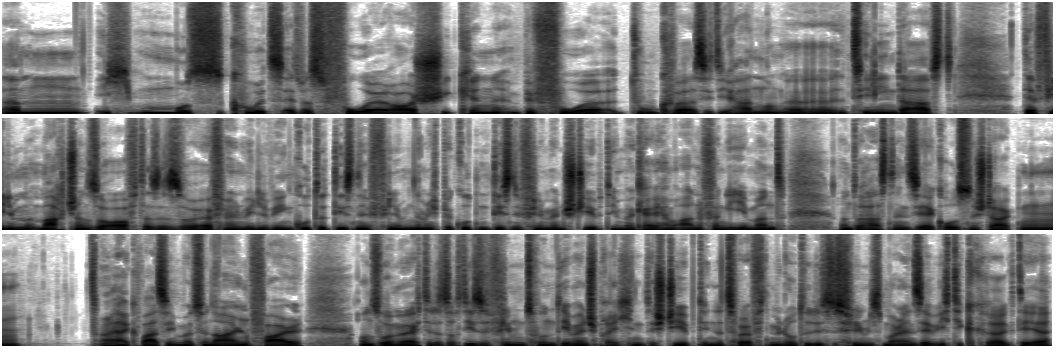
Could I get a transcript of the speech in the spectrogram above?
Ähm, ich muss kurz etwas vorher rausschicken, bevor du quasi die Handlung äh, erzählen darfst. Der Film macht schon so auf, dass er so eröffnen will wie ein guter Disney-Film. Nämlich bei guten Disney-Filmen stirbt immer gleich am Anfang jemand und du hast einen sehr großen, starken äh, quasi emotionalen Fall. Und so möchte das auch dieser Film tun. Dementsprechend stirbt in der zwölften Minute dieses Films mal ein sehr wichtiger Charakter.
